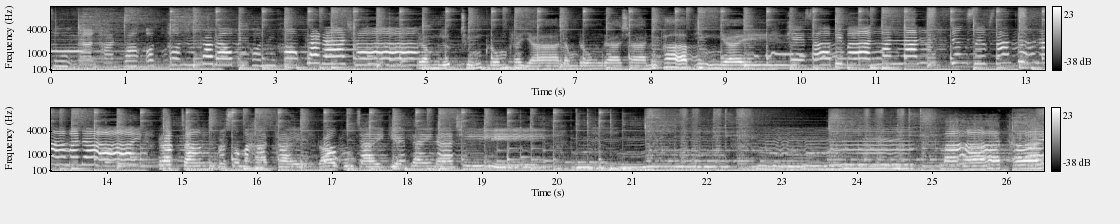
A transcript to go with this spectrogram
สู้งานทานความอดทน เพราะเราเป็นคนของพระราชารำลึกถึงกรมพระยาดำรงราชานุภาพยิ่งใหญ่ จังกระทรวงมหาดไทย เราภูมิใจเกียรติในหนาทีมหาดไทย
